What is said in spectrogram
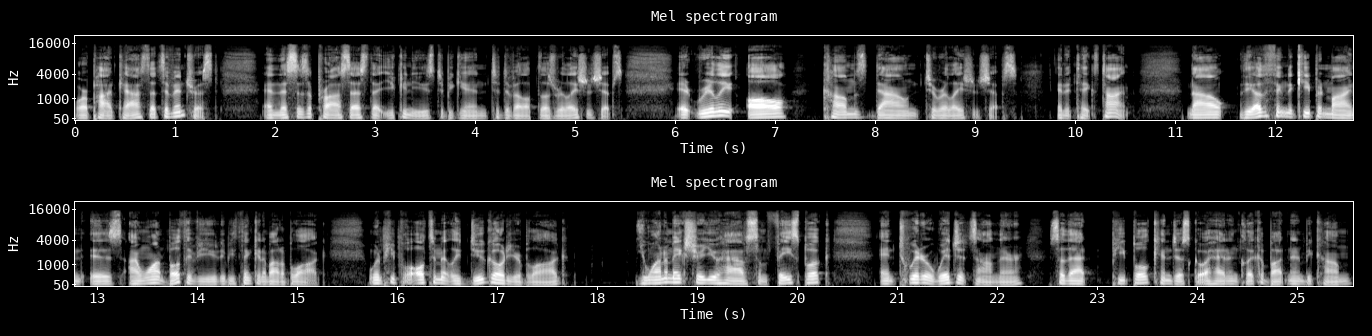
or a podcast that's of interest. And this is a process that you can use to begin to develop those relationships. It really all comes down to relationships, and it takes time. Now, the other thing to keep in mind is I want both of you to be thinking about a blog. When people ultimately do go to your blog, you want to make sure you have some Facebook and Twitter widgets on there so that people can just go ahead and click a button and become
